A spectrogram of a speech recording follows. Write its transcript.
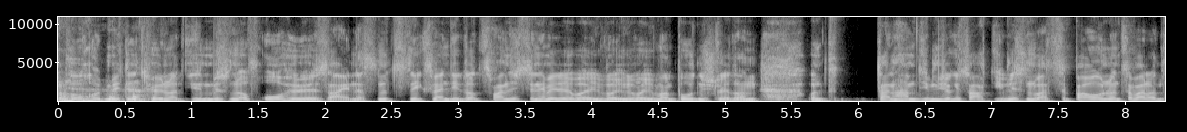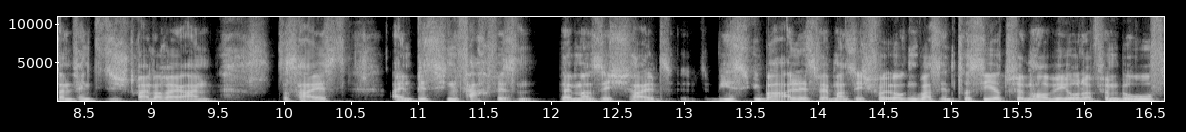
Hoch- und Mitteltöner, die müssen auf Ohrhöhe sein. Das nützt nichts, wenn die dort 20 Zentimeter über, über, über, über den Boden schlittern. Und dann haben die mir gesagt, die wissen, was sie bauen und so weiter. Und dann fängt diese Streiterei an. Das heißt, ein bisschen Fachwissen, wenn man sich halt, wie es überall ist, wenn man sich für irgendwas interessiert, für ein Hobby oder für einen Beruf,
